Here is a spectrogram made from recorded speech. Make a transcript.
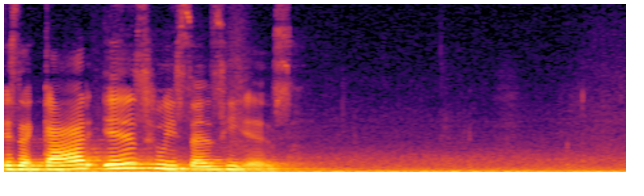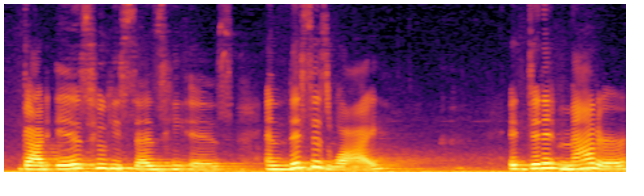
is that God is who he says he is. God is who he says he is. And this is why it didn't matter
